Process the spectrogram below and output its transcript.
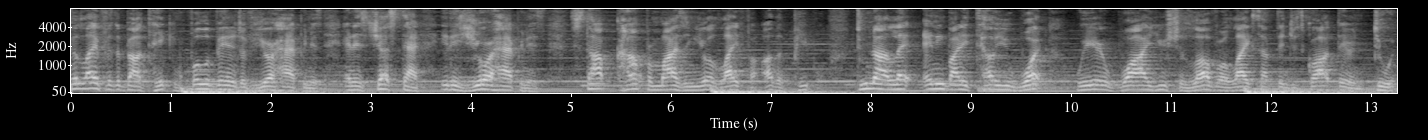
Your life is about taking full advantage of your happiness, and it's just that it is your happiness. Stop compromising your life for other people. Do not let anybody tell you what, where, why you should love or like something. Just go out there and do it.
